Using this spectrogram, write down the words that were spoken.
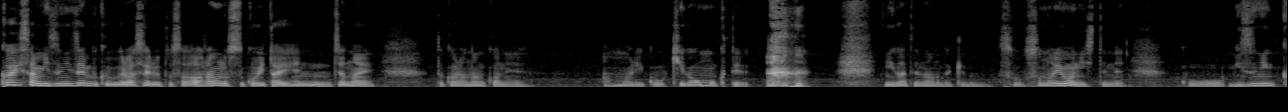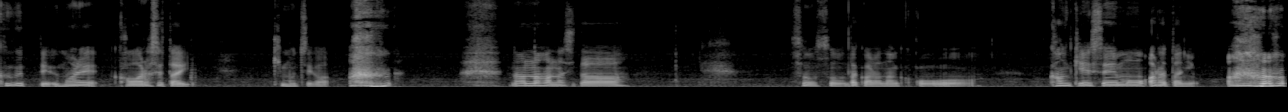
回さ、水に全部くぐらせるとさ、洗うのすごい大変じゃない？だからなんかねあんまりこう気が重くて 苦手なんだけどそうそのようにしてねこう水にくぐって生まれ変わらせたい気持ちが。何の話だ？そうそうだからなんかこう関係性も新たにあの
